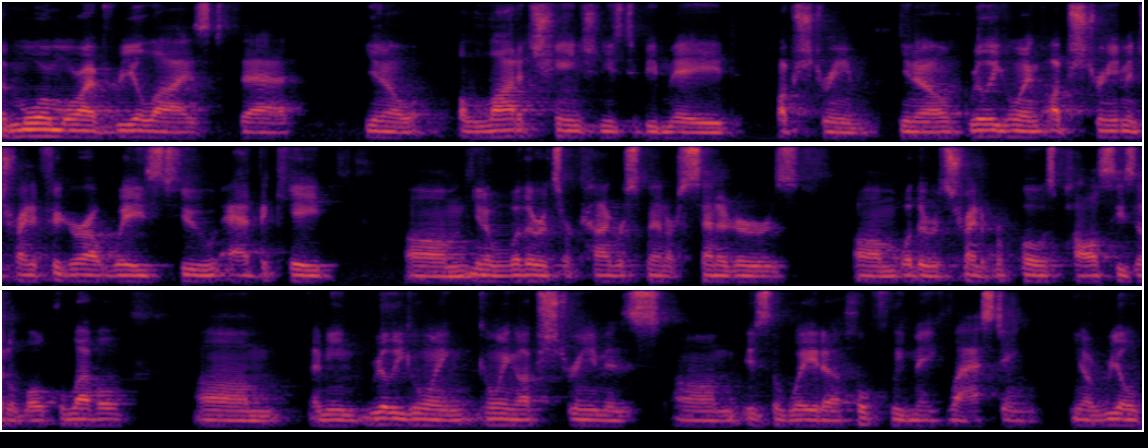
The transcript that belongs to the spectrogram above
the more and more I've realized that, you know, a lot of change needs to be made upstream, you know, really going upstream and trying to figure out ways to advocate, um, you know, whether it's our congressmen or senators, um, whether it's trying to propose policies at a local level. Um, I mean, really going going upstream is um, is the way to hopefully make lasting, you know, real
